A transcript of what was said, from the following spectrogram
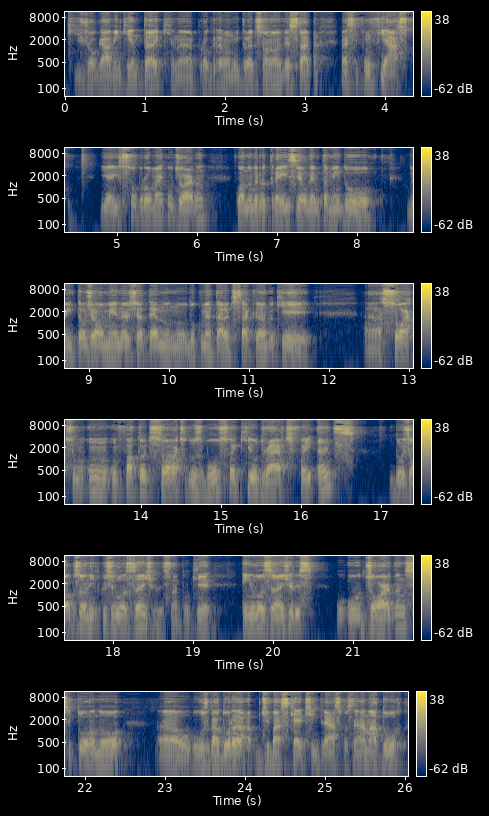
que jogava em Kentucky, né? programa muito tradicional universitário, mas que foi um fiasco. E aí sobrou Michael Jordan com a número 3, e eu lembro também do, do então general manager até no, no documentário destacando que a sorte, um, um, fator de sorte dos Bulls foi que o draft foi antes dos Jogos Olímpicos de Los Angeles, né? porque em Los Angeles o, o Jordan se tornou uh, o jogador de basquete, entre aspas, né? amador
